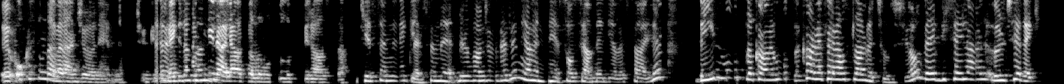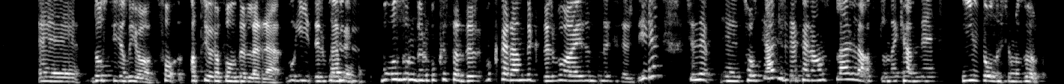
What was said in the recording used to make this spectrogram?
E, o kısım da bence önemli. Çünkü Evet, biraz önce beklentiyle alakalı mutluluk biraz da. Kesinlikle. Şimdi biraz önce dedin ya hani sosyal medya vesaire. Beyin mutlaka ve mutlaka referanslarla çalışıyor ve bir şeylerle ölçerek e, dosyalıyor, fo- atıyor folderlara. Bu iyidir, bu Tabii, kötüdür, bu uzundur, bu kısadır, bu karanlıktır, bu aydınlıktır diye. Şimdi e, sosyal referanslarla aslında kendi iyi oluşumuzu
